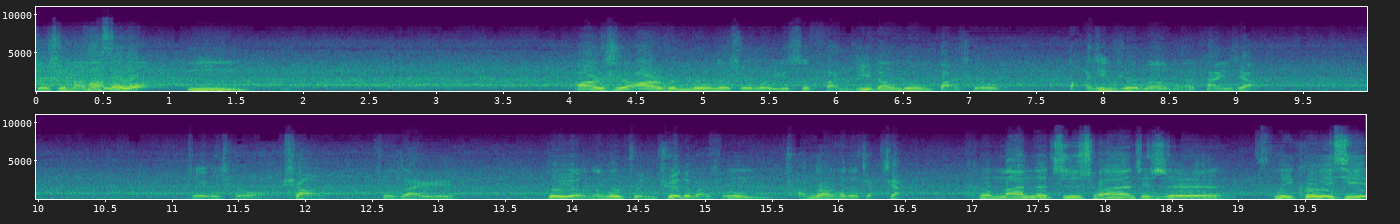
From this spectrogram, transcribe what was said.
这是马马塞洛，嗯，二十二分钟的时候，一次反击当中把球打进球门。我们来看一下，这个球啊漂亮，就在于队友能够准确的把球传到他的脚下。科曼的直传，这是斯维科维奇。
